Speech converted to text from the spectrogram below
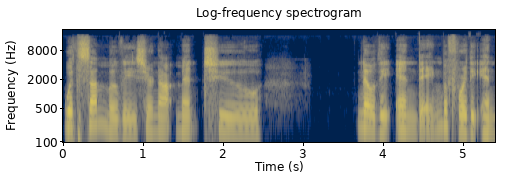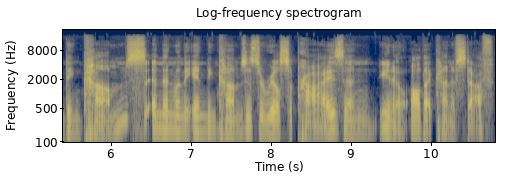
with some movies, you're not meant to know the ending before the ending comes. And then when the ending comes, it's a real surprise and, you know, all that kind of stuff.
